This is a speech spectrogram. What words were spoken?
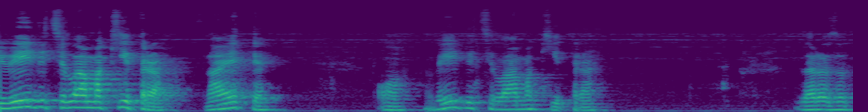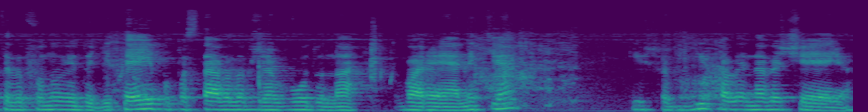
І вийде ціла макітра, знаєте? О, вийде ціла макітра. Зараз зателефоную до дітей, бо поставила вже воду на вареники. І щоб їхали на вечерю.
